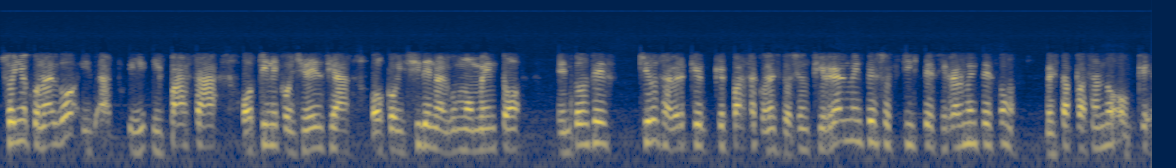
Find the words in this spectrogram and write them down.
sueño con algo y, y, y pasa o tiene coincidencia o coincide en algún momento. Entonces quiero saber qué, qué pasa con la situación si realmente eso existe si realmente eso me está pasando o, qué,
